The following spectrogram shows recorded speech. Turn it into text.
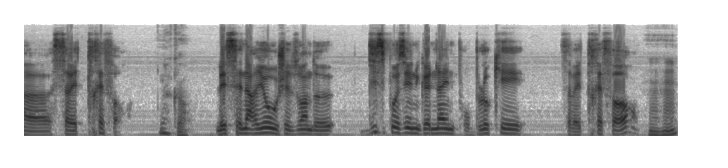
euh, ça va être très fort. D'accord. Les scénarios où j'ai besoin de disposer une gunline pour bloquer, ça va être très fort. Mhm.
